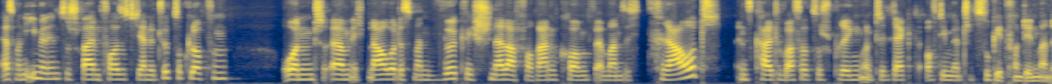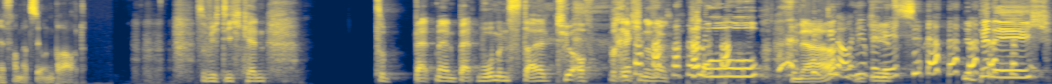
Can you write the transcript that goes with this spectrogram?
erstmal eine E-Mail hinzuschreiben, vorsichtig an die Tür zu klopfen. Und ähm, ich glaube, dass man wirklich schneller vorankommt, wenn man sich traut, ins kalte Wasser zu springen und direkt auf die Menschen zugeht, von denen man Informationen braucht. So wie ich dich kenne, Batman, Batwoman-Style Tür aufbrechen und sagen, hallo! Na, genau, hier bin ich. Hier bin ich.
